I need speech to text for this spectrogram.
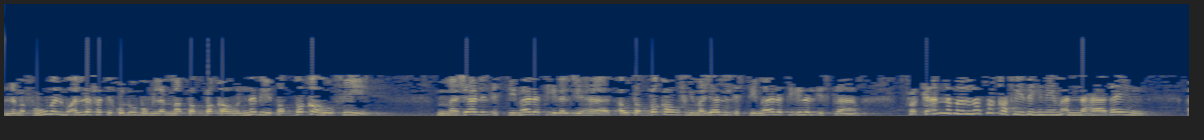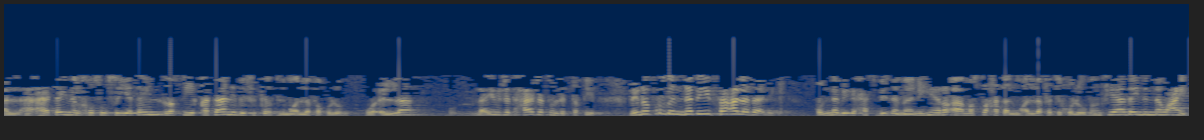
أن مفهوم المؤلفة قلوبهم لما طبقه النبي طبقه في مجال الاستمالة إلى الجهاد أو طبقه في مجال الاستمالة إلى الإسلام فكأنما لصق في ذهنهم أن هذين هاتين الخصوصيتين لصيقتان بفكرة المؤلفة قلوب. وإلا لا يوجد حاجة للتقييد. لنفرض النبي فعل ذلك. والنبي بحسب زمانه رأى مصلحة المؤلفة قلوب في هذين النوعين.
